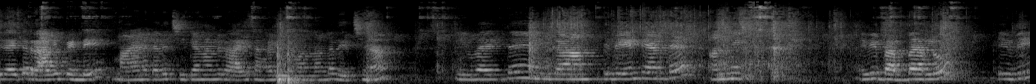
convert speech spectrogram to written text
ఇదైతే రాగి పిండి. మా ఆయనకైతే చికెన్ అండి రాగి సంగటి ఇవ్వమన్నాక తెచ్చిన. ఇవైతే ఇంకా ఇవి ఏంటి అంటే అన్ని. ఇవి బబ్బర్లు ఇవి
